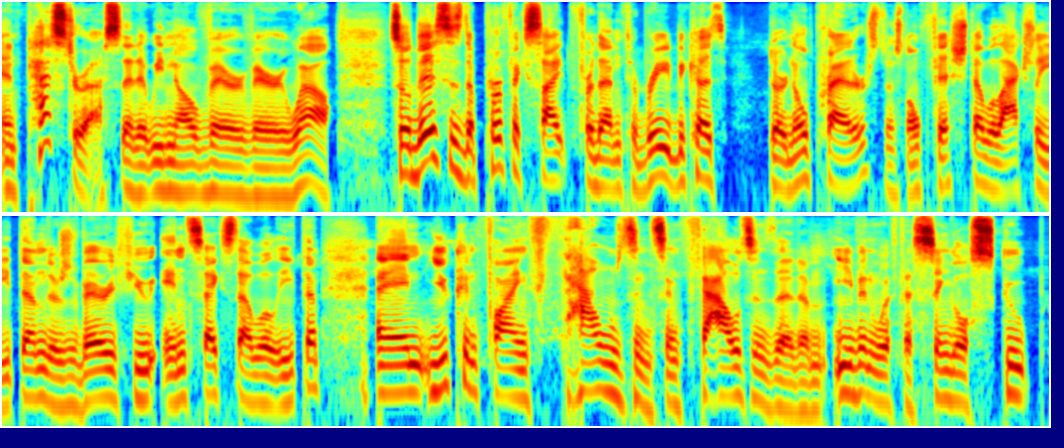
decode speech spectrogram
and pester us that we know very, very well. So this is the perfect site for them to breed because there are no predators, there's no fish that will actually eat them, there's very few insects that will eat them, and you can find thousands and thousands of them, even with a single scoop,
